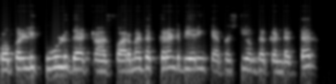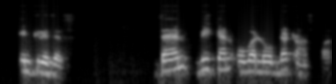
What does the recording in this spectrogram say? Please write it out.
properly cooled that transformer, the current bearing capacity of the conductor increases. Then we can overload the transformer.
